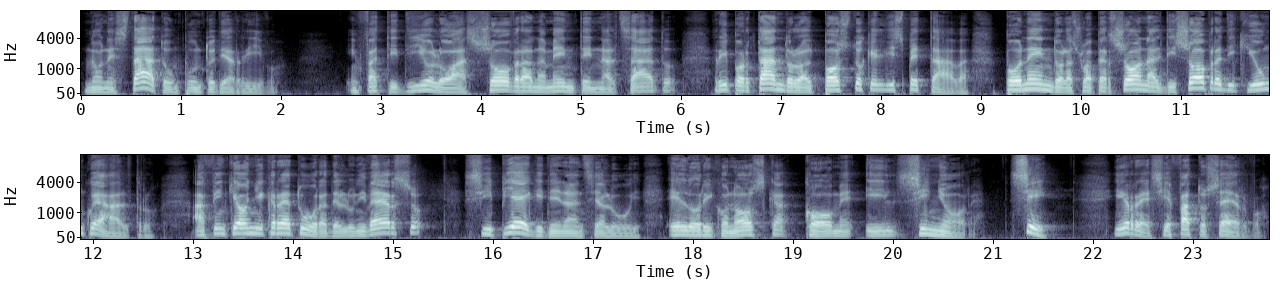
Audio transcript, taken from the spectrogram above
non è stato un punto di arrivo, Infatti Dio lo ha sovranamente innalzato, riportandolo al posto che gli spettava, ponendo la sua persona al di sopra di chiunque altro, affinché ogni creatura dell'universo si pieghi dinanzi a lui e lo riconosca come il Signore. Sì, il re si è fatto servo,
